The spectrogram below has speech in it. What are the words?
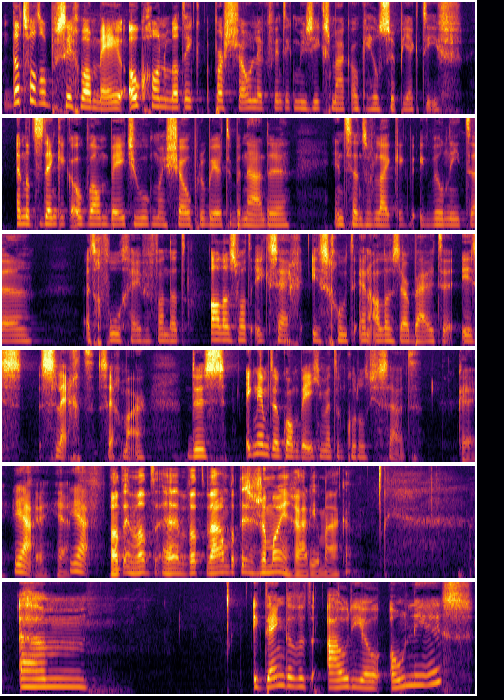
dat valt op zich wel mee. Ook gewoon omdat ik persoonlijk vind ik muzieksmaak ook heel subjectief. En dat is denk ik ook wel een beetje hoe ik mijn show probeer te benaderen. In the sense of like, ik, ik wil niet eh, het gevoel geven van dat alles wat ik zeg is goed en alles daarbuiten is slecht, zeg maar. Dus ik neem het ook wel een beetje met een korreltje zout. Oké, Ja, oké, ja. Ja. Want, en wat, eh, wat, waarom, wat is er zo mooi in radio maken? Ehm, ik denk dat het audio-only is.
